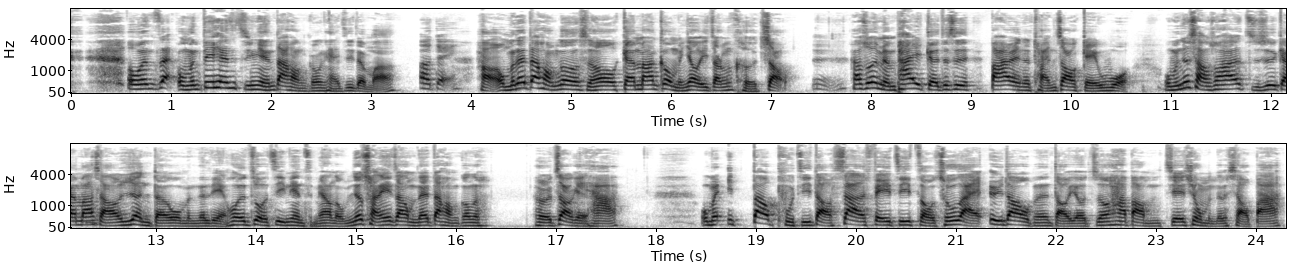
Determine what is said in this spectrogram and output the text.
我们在我们第一天是今年大皇宫，你还记得吗？哦，对，好，我们在大皇宫的时候，干妈跟我们要一张合照，嗯，她说你们拍一个就是八人的团照给我。我们就想说，他只是干妈想要认得我们的脸，或者做纪念怎么样的，我们就传了一张我们在大皇宫的合照给他。我们一到普吉岛，下了飞机走出来，遇到我们的导游之后，他把我们接去我们的小巴，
